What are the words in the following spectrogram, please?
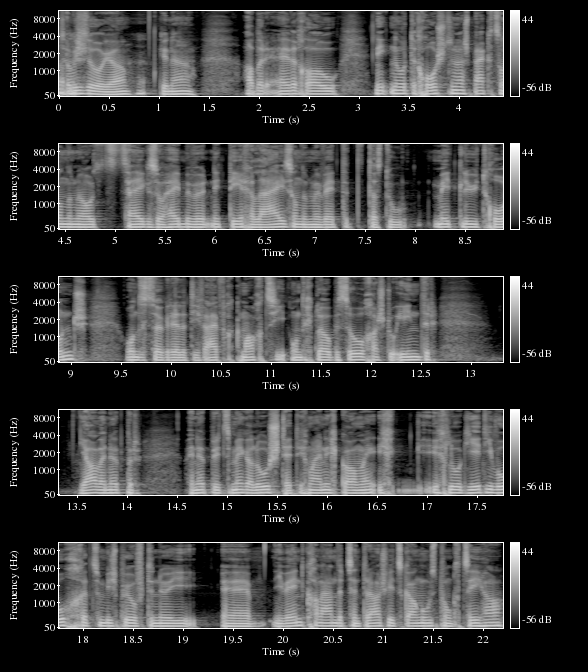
Sowieso, ja, genau. Aber einfach auch nicht nur der Kostenaspekt, sondern auch zu zeigen, so, hey, wir wollen nicht dich allein, sondern wir wollen, dass du mit Leuten kommst und es soll relativ einfach gemacht sein. Und ich glaube, so kannst du in der, ja, wenn jemand, wenn jemand jetzt mega Lust hat, ich meine, ich, gehe, ich, ich schaue jede Woche zum Beispiel auf den neuen äh, Eventkalender zentralschweizgangaus.ch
